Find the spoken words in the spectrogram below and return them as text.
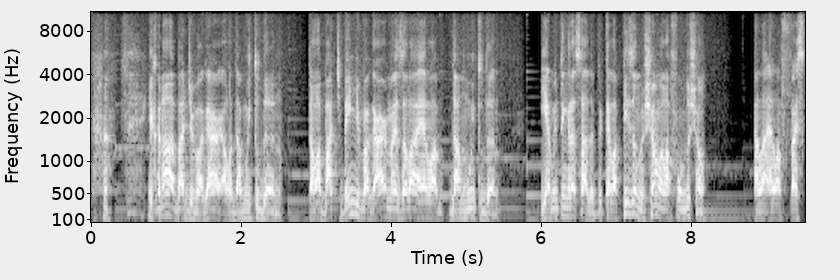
e quando ela bate devagar, ela dá muito dano. Então ela bate bem devagar, mas ela, ela dá muito dano. E é muito engraçado, porque ela pisa no chão, ela afunda o chão. Ela, ela faz.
